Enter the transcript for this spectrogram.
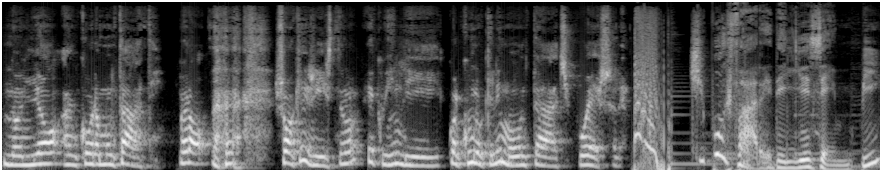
non li ho ancora montati, però so che esistono e quindi qualcuno che li monta ci può essere. Ci puoi fare degli esempi?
